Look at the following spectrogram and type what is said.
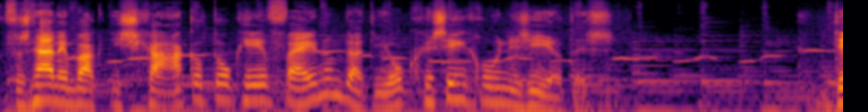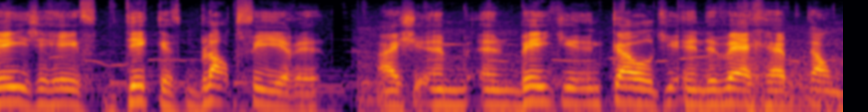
versnellingbak die schakelt ook heel fijn omdat die ook gesynchroniseerd is. Deze heeft dikke bladveren. Als je een, een beetje een kuiltje in de weg hebt, dan,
